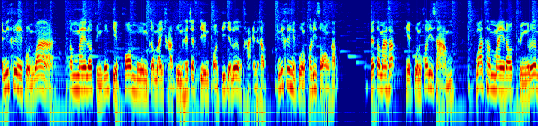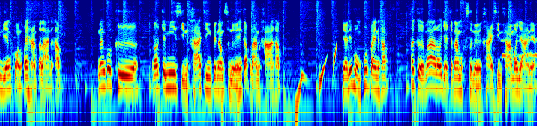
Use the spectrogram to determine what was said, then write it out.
อันนี้คือเหตุผลว่าทำไมเราถึงต้องเก็บข้อมูลกำไรขาดทุนให้ชัดเจนก่อนที่จะเริ่มขายนะครับ อันนี้คือเหตุผลข้อที่สองครับ และต่อมาครับเหตุผลข้อที่สาม ว่าทำไมเราถึงเริ่มเลี้ยงก่อนไปหาตลาดนะครับ นั่นก็คือเราจะมีสินค้าจริงไปนำเสนอให้กับร้านค้าครับ อย่างที่ผมพูดไปนะครับ ถ้าเกิดว่าเราอยากจะนำเสนอขายสินค้าบางอย่างเนี่ย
